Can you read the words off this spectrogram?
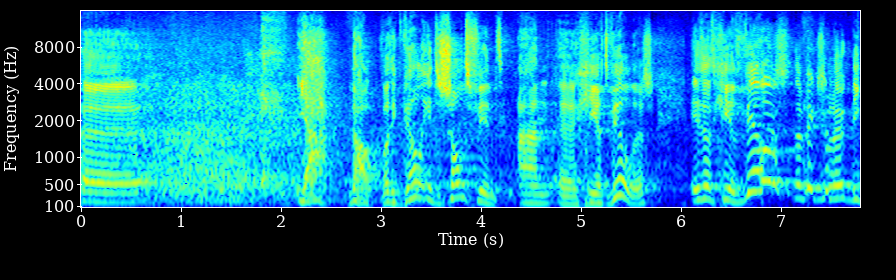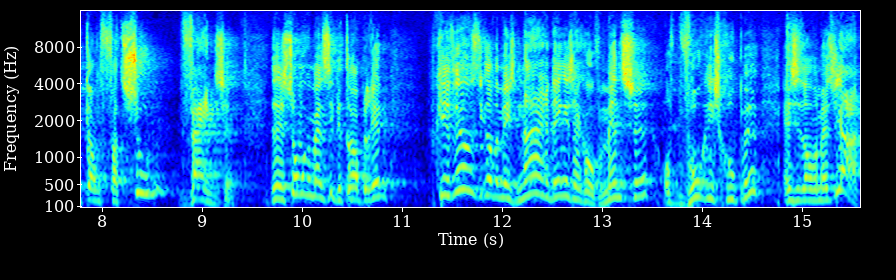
Uh, ja, nou, wat ik wel interessant vind aan uh, Geert Wilders... is dat Geert Wilders, dat vind ik zo leuk... die kan fatsoen veinzen. Er zijn sommige mensen die de trappen erin... Geert Wilders die kan de meest nare dingen zeggen over mensen of bevolkingsgroepen. En zitten andere mensen, ja,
